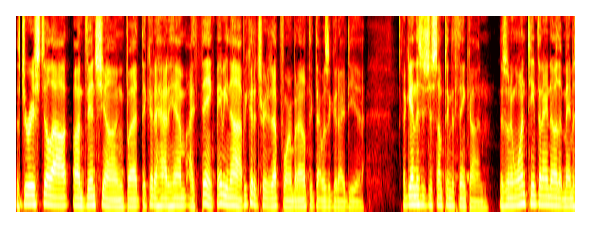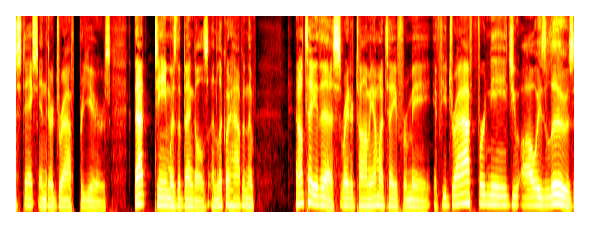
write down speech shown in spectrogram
The jury's still out on Vince Young, but they could have had him, I think. Maybe not. We could have traded up for him, but I don't think that was a good idea. Again, this is just something to think on. There's only one team that I know that made mistakes in their draft for years. That team was the Bengals, and look what happened to them. And I'll tell you this, Raider Tommy, I'm going to tell you for me, if you draft for needs, you always lose.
